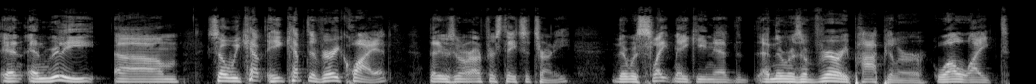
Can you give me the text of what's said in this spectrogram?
And and really, um, so we kept he kept it very quiet that he was going to run for state's attorney. There was slate making, at the, and there was a very popular, well liked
